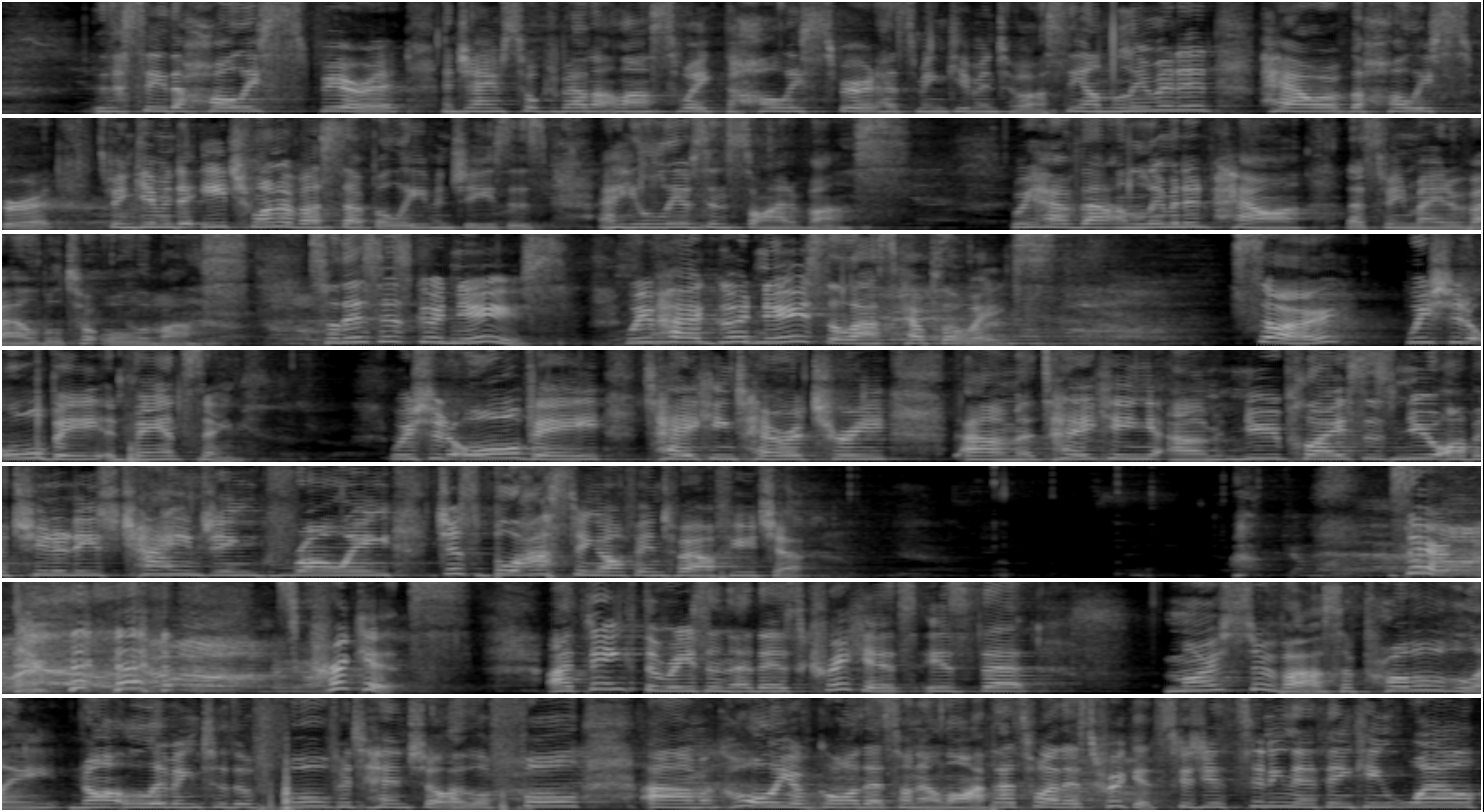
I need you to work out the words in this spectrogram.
See, the Holy Spirit, and James talked about that last week, the Holy Spirit has been given to us. The unlimited power of the Holy Spirit has been given to each one of us that believe in Jesus, and He lives inside of us. We have that unlimited power that's been made available to all of us. So, this is good news. We've had good news the last couple of weeks. So, we should all be advancing. We should all be taking territory, um, taking um, new places, new opportunities, changing, growing, just blasting off into our future. So, it's crickets. I think the reason that there's crickets is that most of us are probably not living to the full potential or the full um, calling of God that's on our life. That's why there's crickets, because you're sitting there thinking, well,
